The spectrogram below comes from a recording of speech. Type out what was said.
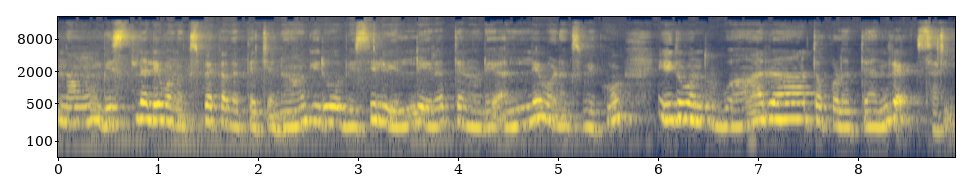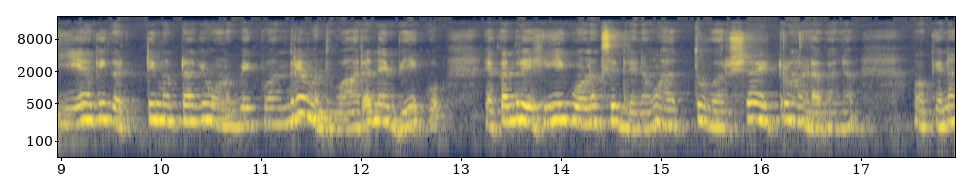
ನಾವು ಬಿಸಿಲಲ್ಲಿ ಒಣಗಿಸ್ಬೇಕಾಗತ್ತೆ. ಚೆನ್ನಾಗಿರೋ ಬಿಸಿಲು ಎಲ್ಲಿ ಇರುತ್ತೆ ನೋಡಿ, ಅಲ್ಲೇ ಒಣಗಿಸ್ಬೇಕು. ಇದು ಒಂದು ವಾರ ತಗೊಳುತ್ತೆ ಅಂದರೆ ಸರಿಯಾಗಿ ಗಟ್ಟಿಮುಟ್ಟಾಗಿ ಒಣಗಬೇಕು ಅಂದರೆ ಒಂದು ವಾರನೇ ಬೇಕು. ಯಾಕಂದರೆ ಹೀಗೆ ಒಣಗಿಸಿದ್ರೆ ನಾವು ಹತ್ತು ವರ್ಷ ಇಟ್ಟರು ಹಾಳಾಗಲ್ಲ. ಓಕೆನಾ?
